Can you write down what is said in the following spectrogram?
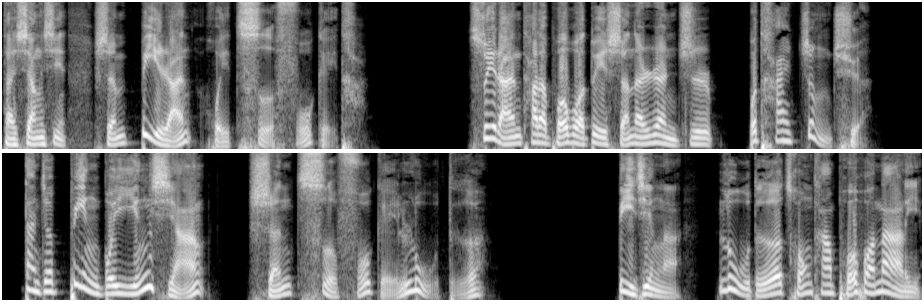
他相信神必然会赐福给他。虽然他的婆婆对神的认知不太正确，但这并不影响神赐福给路德。毕竟啊。路德从她婆婆那里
